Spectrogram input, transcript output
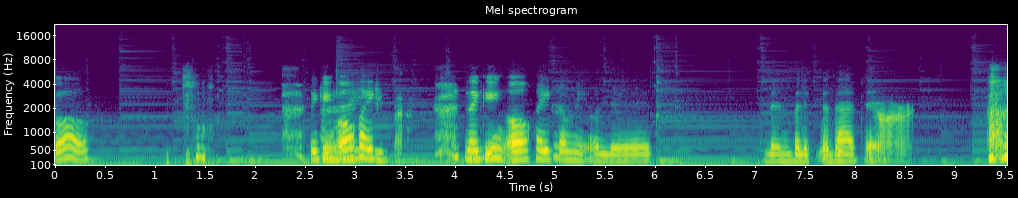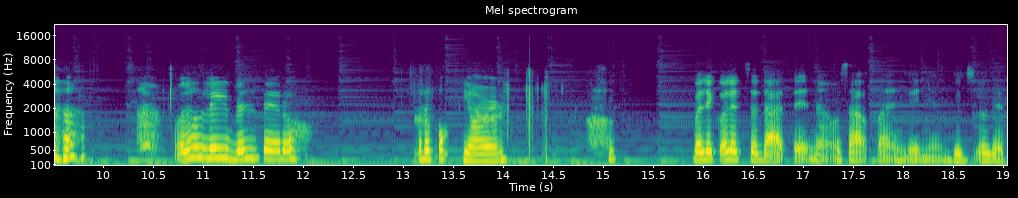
ko. Naging okay. Iba. Naging okay kami ulit. Then, balik na dati. Walang label, pero rupok yarn. balik ulit sa dati na usapan, ganyan. Goods ulit.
